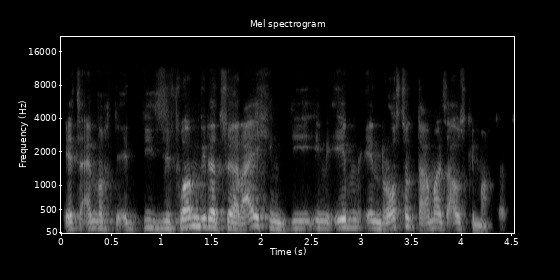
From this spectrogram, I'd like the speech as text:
jetzt einfach diese Form wieder zu erreichen, die ihn eben in Rostock damals ausgemacht hat.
